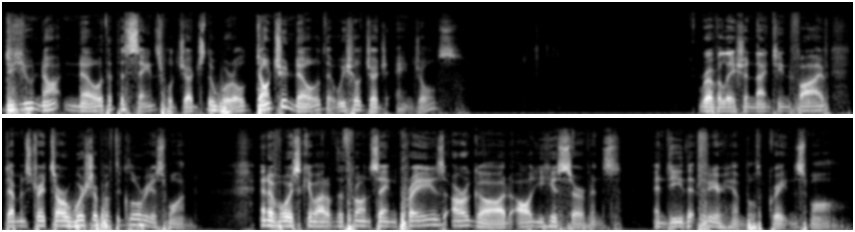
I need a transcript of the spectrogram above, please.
Do you not know that the saints will judge the world? Don't you know that we shall judge angels? Revelation 19:5 demonstrates our worship of the glorious one. And a voice came out of the throne saying, Praise our God, all ye his servants, and ye that fear him, both great and small.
